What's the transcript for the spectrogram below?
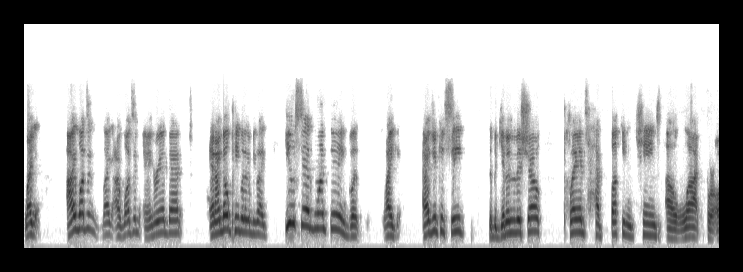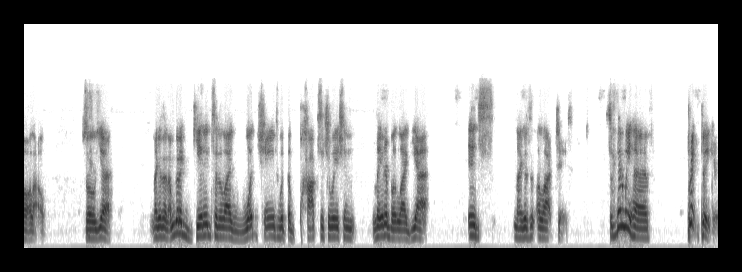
Like, I wasn't, like, I wasn't angry at that. And I know people are going to be like, you said one thing, but, like, as you can see, the beginning of the show, plans have fucking changed a lot for All Out. So, yeah. Like I said, I'm gonna get into the like what changed with the Pac situation later, but like, yeah, it's like it's a lot changed. So then we have Britt Baker,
